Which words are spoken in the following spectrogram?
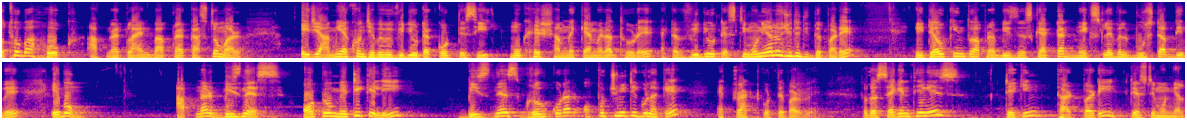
অথবা হোক আপনার ক্লায়েন্ট বা আপনার কাস্টমার এই যে আমি এখন যেভাবে ভিডিওটা করতেছি, মুখের সামনে ক্যামেরা ধরে একটা ভিডিও টেস্টিমোনিয়ালও যদি দিতে পারে, এটাও কিন্তু আপনার বিজনেসকে একটা নেক্সট লেভেল বুস্ট আপ দিবে এবং আপনার বিজনেস অটোমেটিক্যালি বিজনেস গ্রো করার অপরচুনিটিগুলোকে অ্যাট্রাক্ট করতে পারবে। তো the second thing is taking third party testimonial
